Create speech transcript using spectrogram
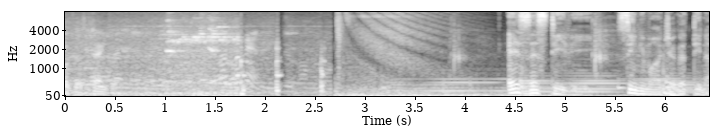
okay thank you S S TV cinema ಜಗತ್ತಿನ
